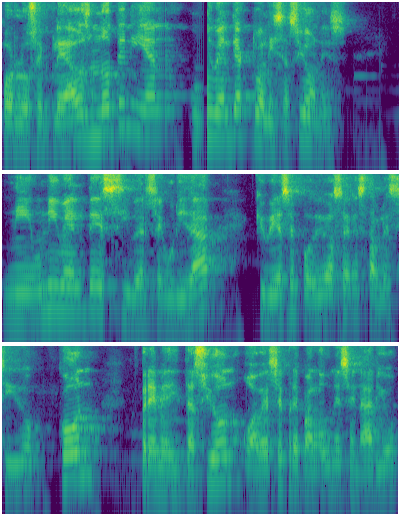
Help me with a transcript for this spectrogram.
por los empleados no tenían un nivel de actualizaciones ni un nivel de ciberseguridad que hubiese podido ser establecido con premeditación o haberse preparado un escenario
